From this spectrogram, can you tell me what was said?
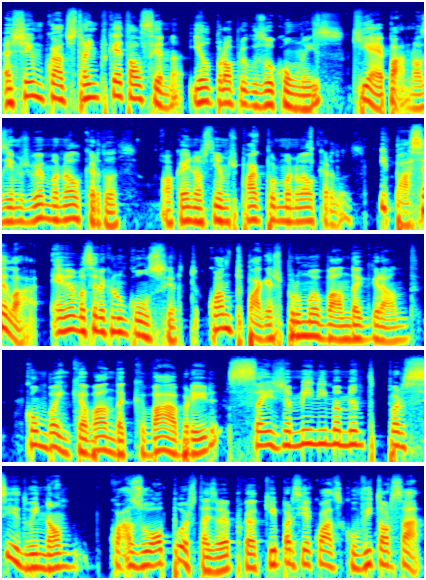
achei um bocado estranho porque é tal cena. Ele próprio gozou com isso. Que é, pá, nós íamos ver Manuel Cardoso ok? Nós tínhamos pago por Manuel Cardoso. E pá, sei lá, é a mesma cena que num concerto. Quando tu pagas por uma banda grande, convém que a banda que vá abrir seja minimamente parecido e não quase o oposto, estás a ver? Porque aqui parecia quase que o Vitor Sá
